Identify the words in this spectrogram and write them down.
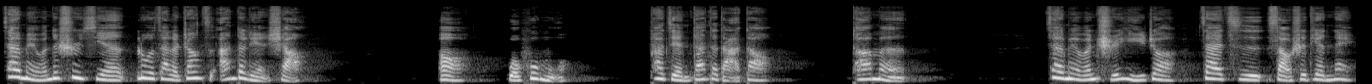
蔡美文的视线落在了张子安的脸上。哦，我父母，他简单的答道。他们，蔡美文迟疑着，再次扫视店内。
